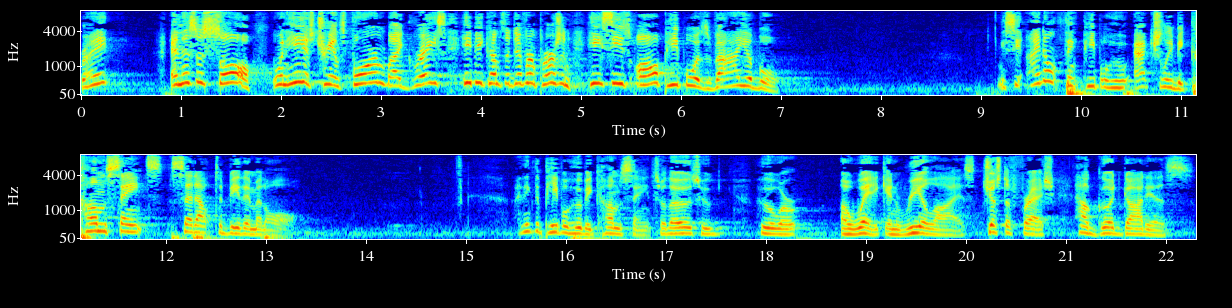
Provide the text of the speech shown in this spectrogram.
Right? And this is Saul. When he is transformed by grace, he becomes a different person. He sees all people as valuable. You see, I don't think people who actually become saints set out to be them at all. I think the people who become saints are those who, who are awake and realize just afresh how good God is.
